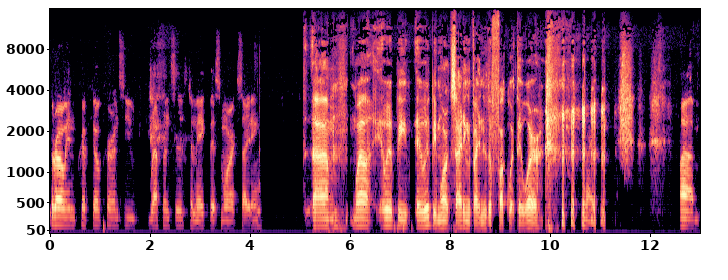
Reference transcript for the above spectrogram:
throw in cryptocurrency references to make this more exciting? Um, well, it would be it would be more exciting if I knew the fuck what they were. Right. Um,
